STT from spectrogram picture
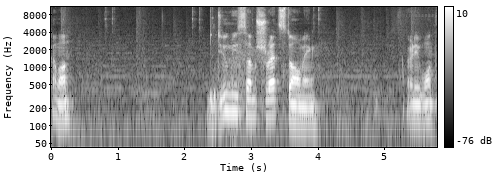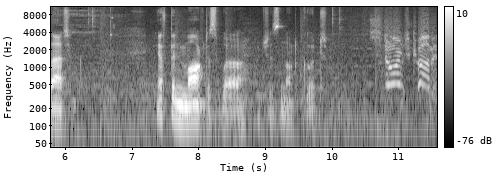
Come on. Do me some shred storming. I really want that. You have been marked as well, which is not good. Storm's coming.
